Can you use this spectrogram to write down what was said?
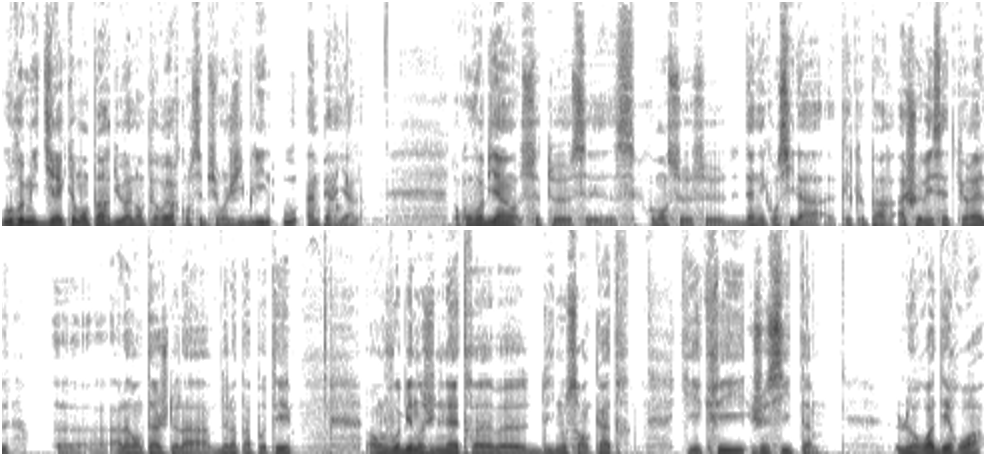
ou remis directement par Dieu à l'empereur, conception gibeline ou impériale. Donc on voit bien cette, comment ce, dernier concile a quelque part achevé cette querelle euh, à l'avantage de la, de la papauté. On le voit bien dans une lettre euh, d'Innocent IV qui écrit, je cite, Le roi des rois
